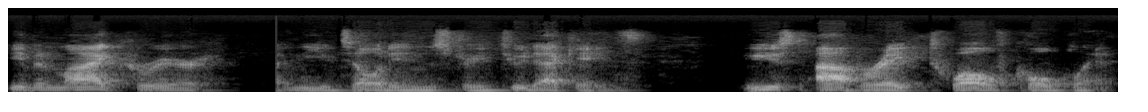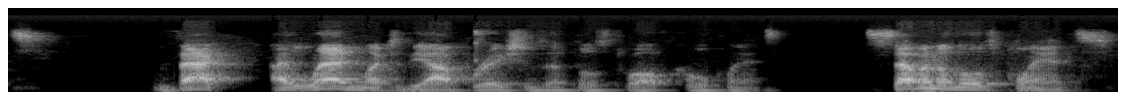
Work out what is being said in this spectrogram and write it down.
even my career in the utility industry, two decades, we used to operate 12 coal plants. In fact, I led much of the operations at those 12 coal plants. Seven of those plants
